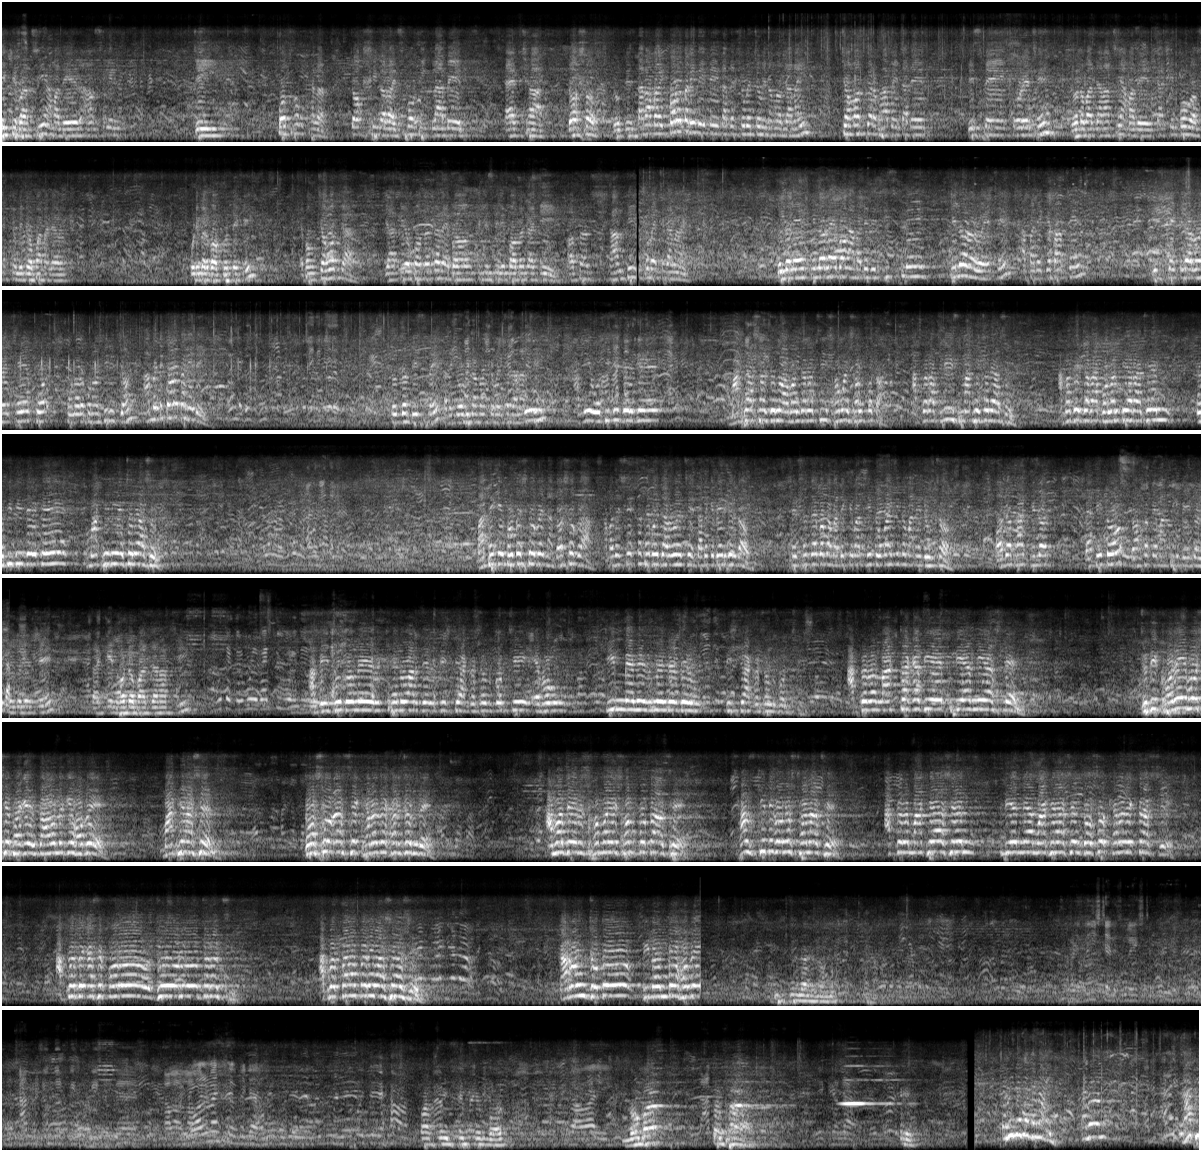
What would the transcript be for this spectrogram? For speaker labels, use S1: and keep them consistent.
S1: দেখতে পাচ্ছি আমাদের আজকের যেই প্রথম খেলা চকশিঙ্গারা স্পোর্টিং ক্লাবের এক ঝাঁক দর্শক যোগদেন তারা আমরা করতালি দিতে তাদের শুভেচ্ছা অভিনন্দন জানাই। চমৎকার ভাবে তাদের ডিসপ্লে করেছে। ধন্যবাদ জানাচ্ছি আমাদের কাশিমপুর অফিস কমিটি উপানাগার পরিবার পক্ষ থেকে। এবং চমৎকার জাতীয় পতাকার এবং ফিলিস্তিনি পতাকাটি অর্থাৎ শান্তি শুভেচ্ছা জানাই। দুজনে খেলোয়াড় এবং আমাদের ডিসপ্লে খেলোয়াড় রয়েছে। আপনারা দেখতে পাচ্ছেন। রয়েছে পনেরো
S2: আমি অতিথিদেরকে মাঠে আসার জন্য জানাচ্ছি, সময় প্লিজ মাঠে চলে আসুন। আমাদের যারা ভলান্টিয়ার আছেন, অতিথিদেরকে মাঠে নিয়ে চলে আসুন।
S1: মাঠে গিয়ে প্রবেশ করবেন না, দর্শকরা, আমাদের স্বেচ্ছাসেবক যারা রয়েছে, তাদেরকে বের করে দাও। স্বেচ্ছাসেবক আমরা দেখতে পাচ্ছি তোমরা কিন্তু মাঠে ঢুকছো। অযথা খেলোয়াড় ব্যতীত দর্শকের মাঠ থেকে বের করে দাও।
S3: তাকে ধন্যবাদ জানাচ্ছি। আমি দুদলের খেলোয়াড়দের দৃষ্টি আকর্ষণ করছি এবং টিম ম্যানেজমেন্টের দৃষ্টি আকর্ষণ করছি। আপনারা লাখ টাকা দিয়ে প্লেয়ার নিয়ে আসলেন। যদি ঘরেই বসে থাকেন তাহলে কি হবে? মাঠে আসেন। দর্শক আসছে খেলা দেখার জন্য। আমাদের সময়ে স্বল্পতা আছে। সাংস্কৃতিক অনুষ্ঠান আছে। আপনারা মাঠে আসেন প্লেয়ার নিয়ে মাঠে আসেন দর্শক খেলা দেখতে আসছে। আপনাদের কাছে বড় জোর অনুরোধ জানাচ্ছি। আপনার তাড়াতাড়ি বাসে আসেন। কারণ যত বিলম্ব হবে পাঁচই সেপ্টেম্বর নোভা তথা
S2: অভিযোগ জানাই এবং লাঠি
